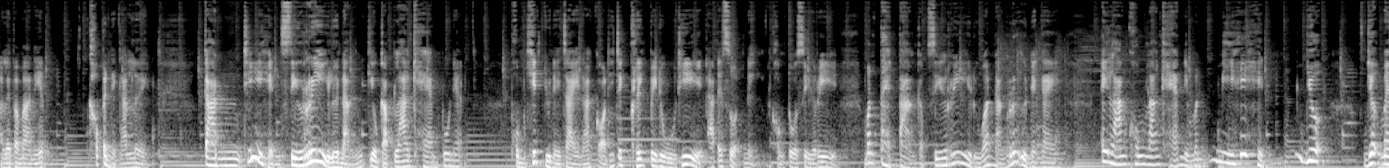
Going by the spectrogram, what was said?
อะไรประมาณนี้ เขาเป็นอย่างนั้นเลย การที่เห็นซีรีส์หรือหนังเกี่ยวกับล้างแค้นพวกเนี้ยผมคิดอยู่ในใจนะ ก่อนที่จะคลิกไปดูที่ episode หนึ่งของตัวซีรีส์มันแตกต่างกับซีรีส์หรือว่าหนังเรื่องอื่นยังไง ไอ้ล้างคงล้างแค้นเนี่ยมันมีให้เห็นเยอะ เยอะแม้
